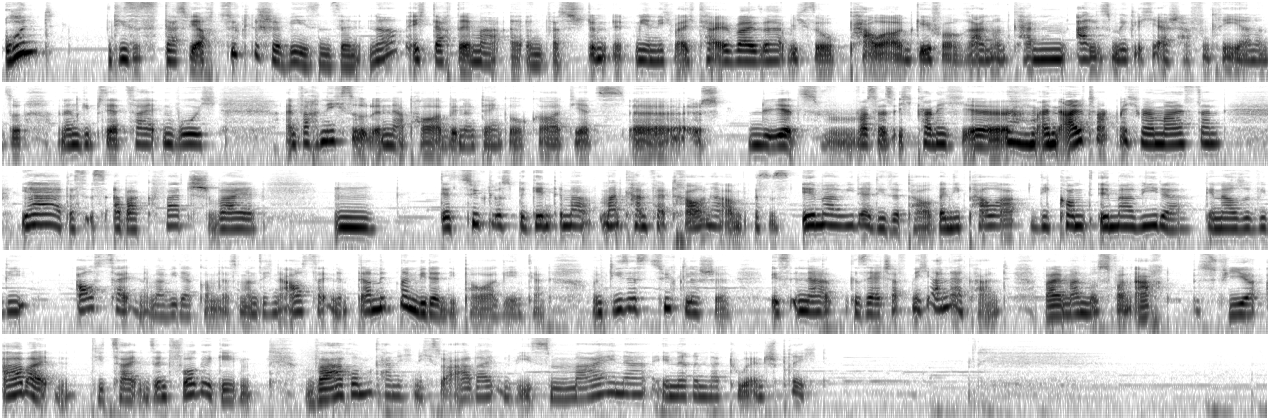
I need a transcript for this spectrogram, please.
und dieses, dass wir auch zyklische Wesen sind. Ne? Ich dachte immer, irgendwas stimmt mit mir nicht, weil ich teilweise habe ich so Power und gehe voran und kann alles Mögliche erschaffen, kreieren und so. Und dann gibt es ja Zeiten, wo ich einfach nicht so in der Power bin und denke, oh Gott, jetzt, äh, jetzt, was weiß ich, kann ich äh, meinen Alltag nicht mehr meistern. Ja, das ist aber Quatsch, weil mh, mm, der Zyklus beginnt immer, man kann Vertrauen haben. Es ist immer wieder diese Power. Wenn die Power, die kommt immer wieder, genauso wie die Auszeiten immer wieder kommen, dass man sich eine Auszeit nimmt, damit man wieder in die Power gehen kann. Und dieses Zyklische ist in der Gesellschaft nicht anerkannt, weil man muss von acht bis vier arbeiten. Die Zeiten sind vorgegeben. Warum kann ich nicht so arbeiten, wie es meiner inneren Natur entspricht?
